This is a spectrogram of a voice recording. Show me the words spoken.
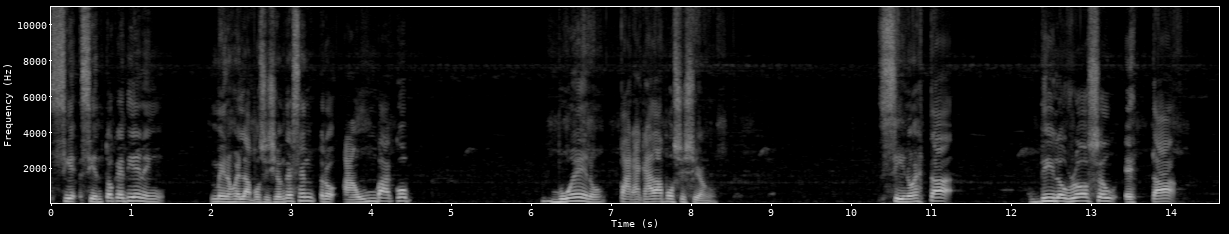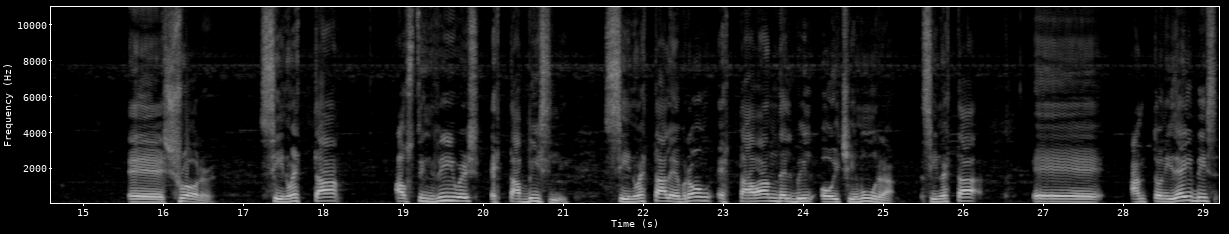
siento que tienen, menos en la posición de centro, a un backup bueno para cada posición si no está Dilo Russell, está eh, Schroeder. Si no está Austin Rivers, está Beasley. Si no está LeBron, está Vanderbilt o Ichimura. Si no está eh, Anthony Davis,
